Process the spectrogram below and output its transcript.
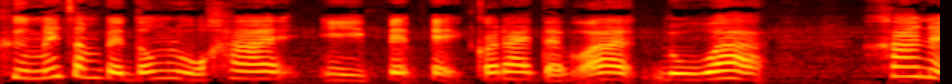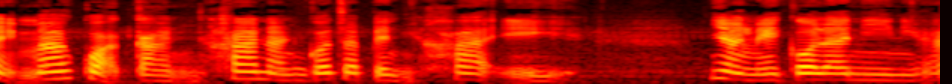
คือไม่จำเป็นต้องรู้ค่า a เป๊ะๆก็ได้แต่ว่ารู้ว่าค่าไหนมากกว่ากัน ค่านั้นก็จะเป็นค่า a อย่างในกรณีเนี้ย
